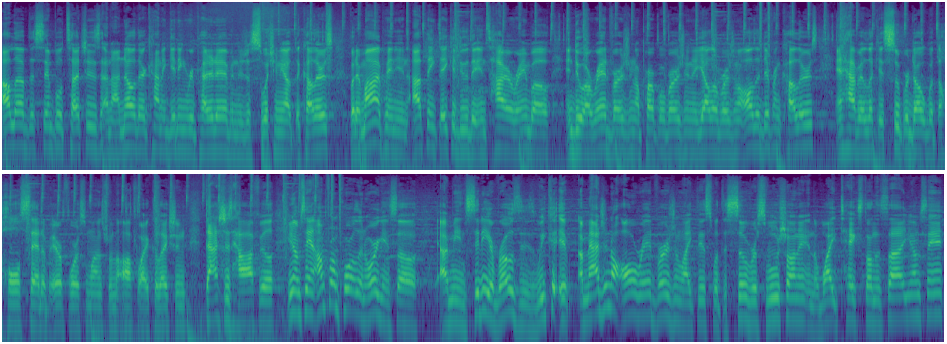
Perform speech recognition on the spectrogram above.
I love the simple touches and I know they're kind of getting repetitive and they're just switching out the colors. But in my opinion, I think they could do the entire rainbow rainbow and do a red version, a purple version, a yellow version, all the different colors and have it look super dope with the whole set of Air Force Ones from the Off-White collection. That's just how I feel. You know what I'm saying? I'm from Portland, Oregon, so I mean, City of Roses. We could if, imagine an all red version like this with the silver swoosh on it and the white text on the side. You know what I'm saying?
